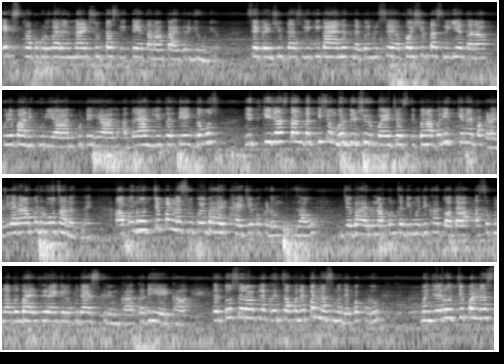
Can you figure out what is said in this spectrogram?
एक्स्ट्रा पकडू कारण नाईट शिफ्ट असली ते येताना काहीतरी घेऊन येऊ. सेकंड शिफ्ट असली की काय आणत नाही पण फर्स्ट शिफ्ट असली की येताना कुठे पाणीपुरी आण कुठे हे आण आता आणली तर ती एकदमच इतकी जास्त आणतात की शंभर दीडशे रुपयाची असते. पण आपण इतके नाही पकडायचे कारण आपण रोज आणत नाही. आपण रोजचे पन्नास रुपये बाहेर खायचे पकडून जाऊ जे बाहेरून आपण कधी मध्ये खातो. आता असं पण आपण बाहेर फिरायला गेलो कधी आईस्क्रीम खा कधी हे खा तर तो सर्व आपला खर्च आपण या पन्नासमध्ये पकडू म्हणजे रोजचे पन्नास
